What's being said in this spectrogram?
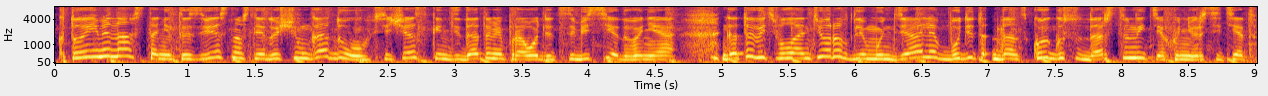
Кто именно, станет известно в следующем году. Сейчас с кандидатами проводят собеседование. Готовить волонтеров для Мундиаля будет Донской государственный техуниверситет.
